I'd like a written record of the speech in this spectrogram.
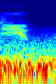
Ideal.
